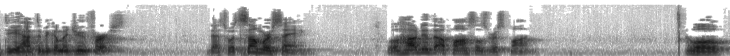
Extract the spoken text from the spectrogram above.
Do you have to become a Jew first? That's what some were saying. Well, how did the apostles respond? Well,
